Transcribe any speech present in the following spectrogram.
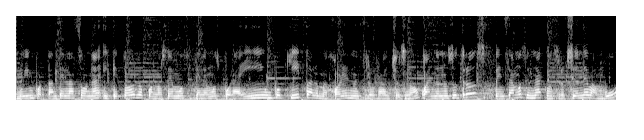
muy importante en la zona y que todos lo conocemos y tenemos por ahí un poquito a lo mejor en nuestros ranchos, ¿no? Cuando nosotros pensamos en una construcción de bambú,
